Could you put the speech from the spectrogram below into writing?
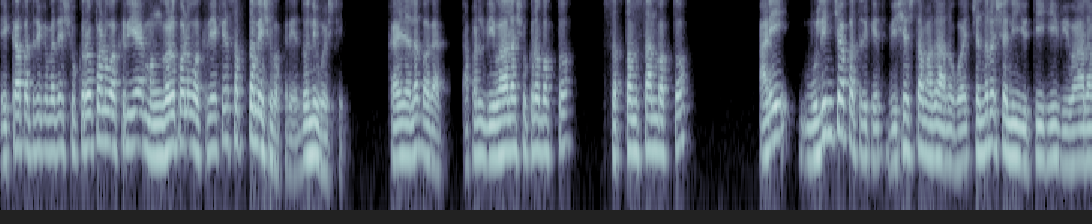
एका पत्रिकेमध्ये शुक्र पण वक्री आहे मंगळ पण वक्री आहे किंवा सप्तमेश वक्री आहे दोन्ही गोष्टी. काय झालं बघा आपण विवाहाला शुक्र बघतो सप्तम स्थान बघतो आणि मुलींच्या पत्रिकेत विशेषतः माझा अनुभव आहे चंद्र शनी युती ही विवाहाला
